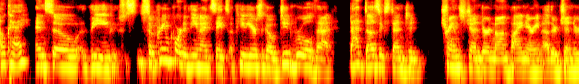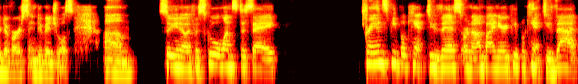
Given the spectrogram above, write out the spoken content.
Okay. And so the Supreme Court of the United States a few years ago did rule that that does extend to transgender, non-binary, and other gender diverse individuals. Um, so you know, if a school wants to say trans people can't do this or non-binary people can't do that,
